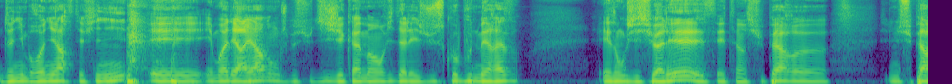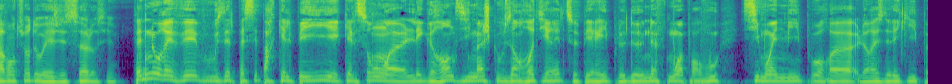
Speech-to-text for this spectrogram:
Denis Brognard, c'était fini. Et, et moi derrière, donc je me suis dit, j'ai quand même envie d'aller jusqu'au bout de mes rêves. Et donc j'y suis allé et c'était un super, euh, une super aventure de voyager seul aussi. Faites-nous rêver, vous vous êtes passé par quel pays et quelles sont euh, les grandes images que vous en retirez de ce périple de 9 mois pour vous, 6 mois et demi pour euh, le reste de l'équipe?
